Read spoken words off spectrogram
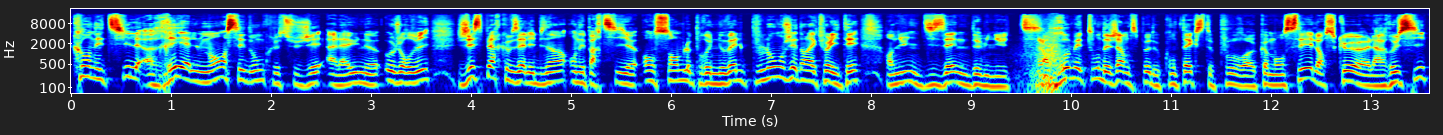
qu'en est-il réellement? C'est donc le sujet à la une aujourd'hui. J'espère que vous allez bien. On est parti ensemble pour une nouvelle plongée dans l'actualité en une dizaine de minutes. Alors, remettons déjà un petit peu de contexte pour euh, commencer. Lorsque la Russie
